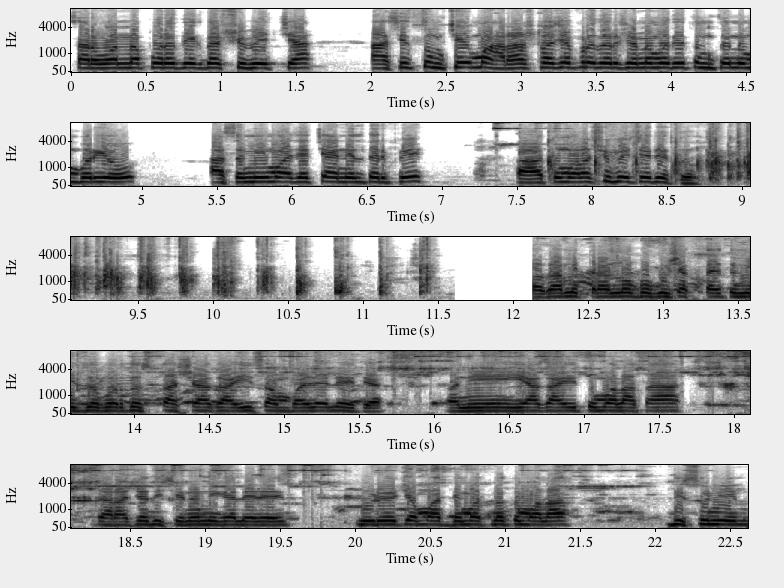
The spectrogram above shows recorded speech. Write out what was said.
सर्वांना परत एकदा शुभेच्छा. असेच तुमचे महाराष्ट्राच्या प्रदर्शनामध्ये तुमचा नंबर येऊ असं मी माझ्या चॅनेल तर्फे तुम्हाला शुभेच्छा देतो. बघा मित्रांनो बघू शकताय तुम्ही जबरदस्त अशा गायी सांभाळलेल्या आहेत त्या. आणि या गायी तुम्हाला आता घराच्या दिशेने निघालेल्या आहेत. व्हिडिओच्या माध्यमातून तुम्हाला दिसून येईल.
